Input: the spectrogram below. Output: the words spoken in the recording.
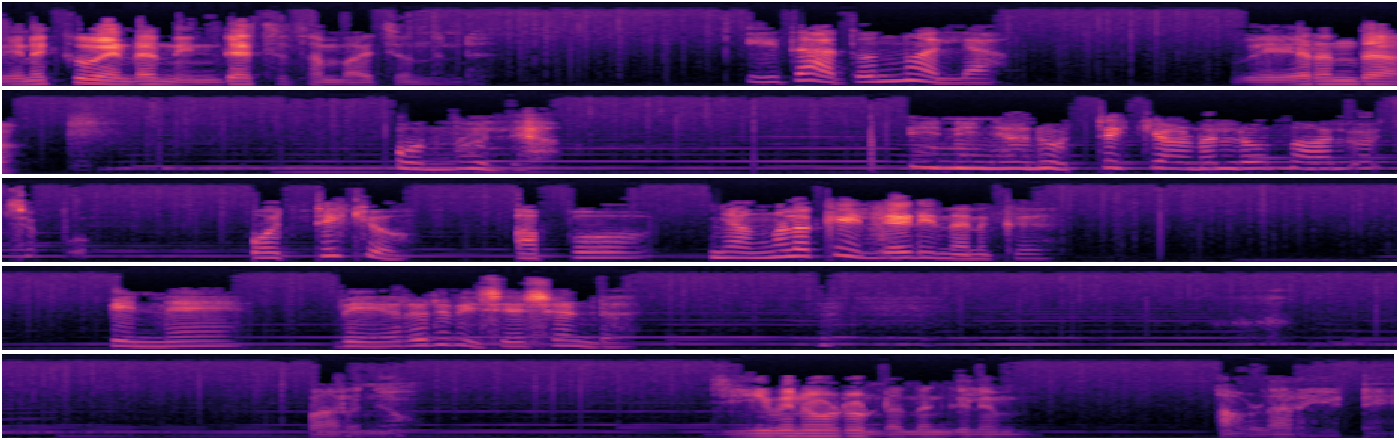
നിനക്ക് വേണ്ട നിന്റെ അച്ഛൻ സമ്പാദിച്ചു തന്നിട്ടുണ്ട് ഇത് അതൊന്നും അല്ല വേറെന്താ? ഒന്നുമില്ല. ഇനി ഞാൻ ഒറ്റയ്ക്കാണല്ലോ എന്ന് ആലോചിച്ചപ്പോ. ഒറ്റയ്ക്കോ? അപ്പോ ഞങ്ങളൊക്കെ ഇല്ലേടി നിനക്ക്? പിന്നെ വേറൊരു വിശേഷമുണ്ട്. പറഞ്ഞോ. ജീവനോടുണ്ടെന്നെങ്കിലും അവൾ അറിയട്ടെ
